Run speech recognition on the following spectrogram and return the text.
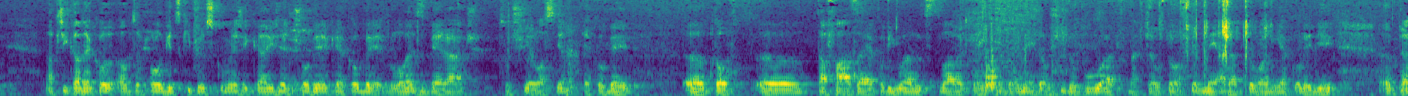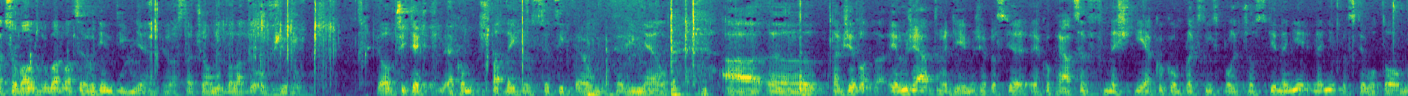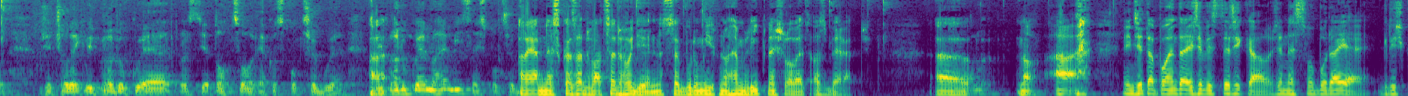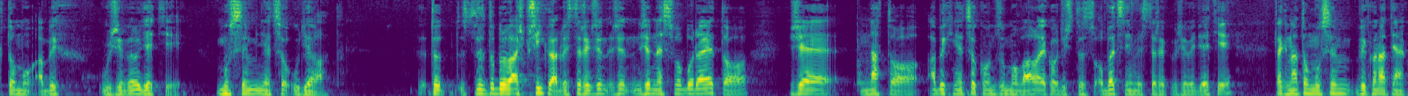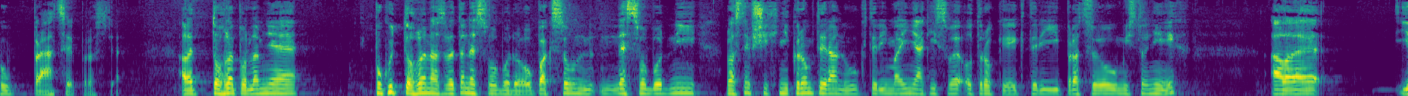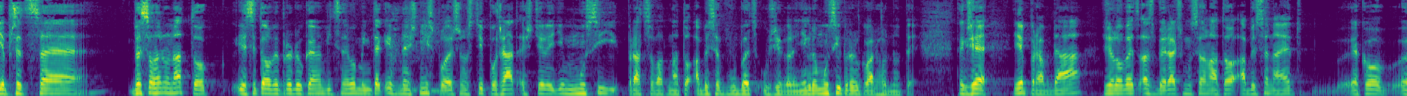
Například jako antropologický průzkumy říkají, že člověk jakoby lovec sběrač, což je vlastně jakoby to, ta fáze jako vývoje lidstva, ve které jsme byli nejdelší dobu a na kterou jsme vlastně my adaptovaní jako lidi, pracoval zhruba 20 hodin týdně, že stačilo mu to na tu obživu. Jo, při těch jako špatných prostředcích, kterou, který měl. A e, takže jenomže já tvrdím, že prostě jako práce v dnešní jako komplexní společnosti není, není prostě o tom, že člověk vyprodukuje prostě to, co jako spotřebuje. Ale, vyprodukuje mnohem víc, než spotřebuje. Ale já dneska za 20 hodin se budu mít mnohem líp než lovec a sběrač. Uh, no a jenže ta poenta je, že vy jste říkal, že nesvoboda je, když k tomu, abych uživil děti, musím něco udělat. To, to, to byl váš příklad. Vy jste řekl, že, že, že nesvoboda je to, že na to, abych něco konzumoval, jako když to obecně vy jste řekl, že vy děti, tak na to musím vykonat nějakou práci prostě. Ale tohle podle mě, pokud tohle nazvete nesvobodou, pak jsou nesvobodní vlastně všichni krom tyranů, který mají nějaký svoje otroky, který pracují místo nich, ale je přece bez ohledu na to, jestli toho vyprodukujeme víc nebo méně, tak i v dnešní společnosti pořád ještě lidi musí pracovat na to, aby se vůbec uživili. Někdo musí produkovat hodnoty. Takže je pravda, že lovec a sběrač musel na to, aby se najet, jako uh,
